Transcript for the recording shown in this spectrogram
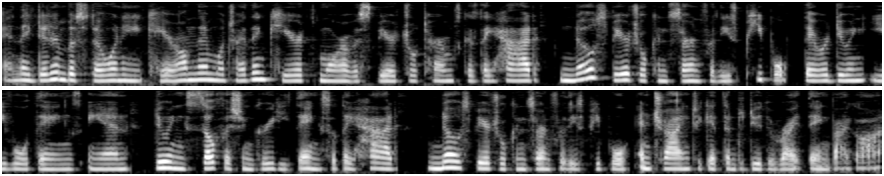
and they didn't bestow any care on them, which I think here it's more of a spiritual terms because they had no spiritual concern for these people. They were doing evil things and doing selfish and greedy things, so they had no spiritual concern for these people and trying to get them to do the right thing by God.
